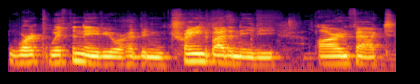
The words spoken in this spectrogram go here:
work with the Navy or have been trained by the Navy are in fact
